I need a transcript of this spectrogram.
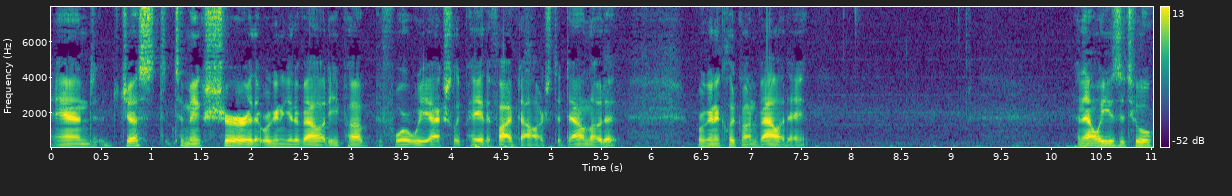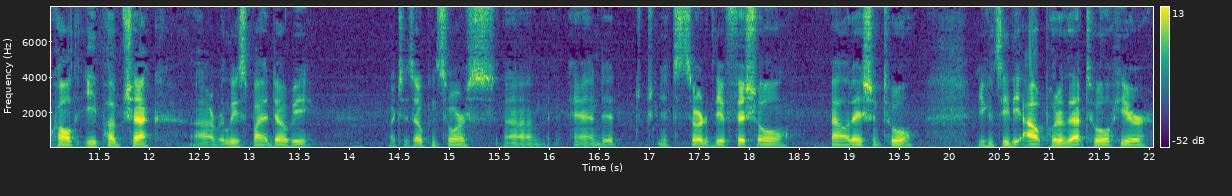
and just to make sure that we're going to get a valid EPUB before we actually pay the $5 to download it, we're going to click on Validate. And that will use a tool called EPUB Check uh, released by Adobe, which is open source, um, and it it's sort of the official validation tool. You can see the output of that tool here.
